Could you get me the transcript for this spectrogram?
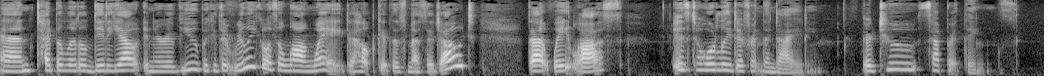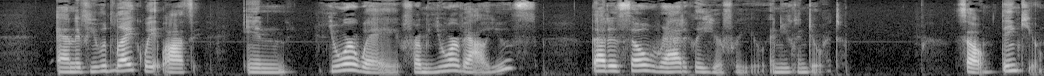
and type a little ditty out in a review because it really goes a long way to help get this message out that weight loss is totally different than dieting. They're two separate things. And if you would like weight loss in your way from your values, that is so radically here for you and you can do it. So, thank you.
